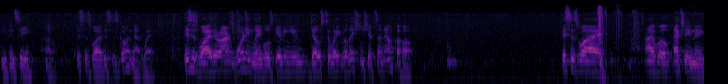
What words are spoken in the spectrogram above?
And You can see, oh, this is why this is going that way. This is why there aren't warning labels giving you dose to weight relationships on alcohol. This is why I will, actually, in the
